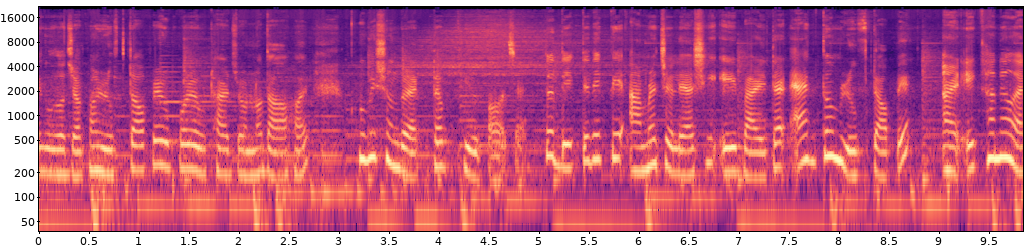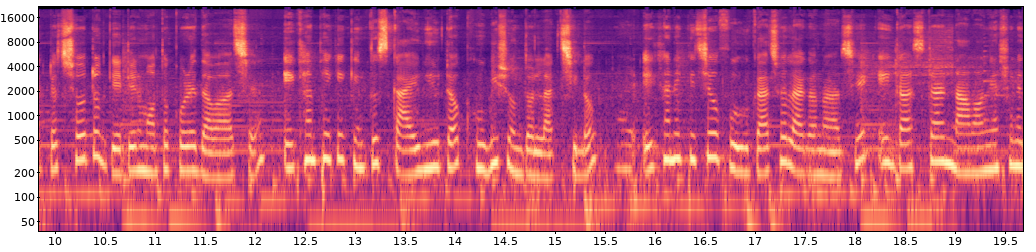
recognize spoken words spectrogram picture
এগুলো যখন রুফটপের উপরে ওঠার জন্য দেওয়া হয়, খুবই সুন্দর একটা ফিল পাওয়া যায়। তো দেখতে দেখতে আমরা চলে আসি এই বাড়িটার একদম রুফটপে আর এখানেও একটা ছোট গেটের মতো করে দেওয়া আছে। এখান থেকে কিন্তু স্কাই ভিউটাও খুবই সুন্দর লাগছিল। আর এখানে কিছু ফুল গাছও লাগানো আছে। এই গাছটার নাম আমি আসলে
